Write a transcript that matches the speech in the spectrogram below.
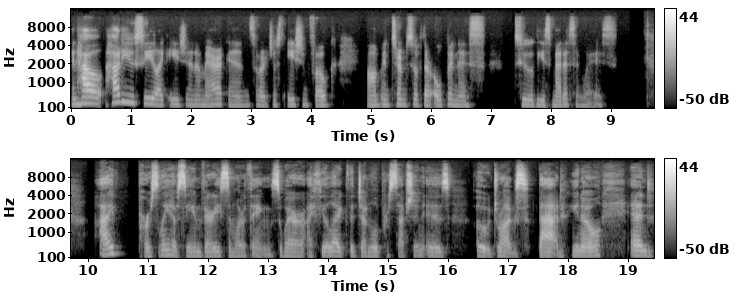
And how how do you see like asian americans or just asian folk um, in terms of their openness to these medicine ways? I personally have seen very similar things where I feel like the general perception is, oh, drugs, bad, you know? And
